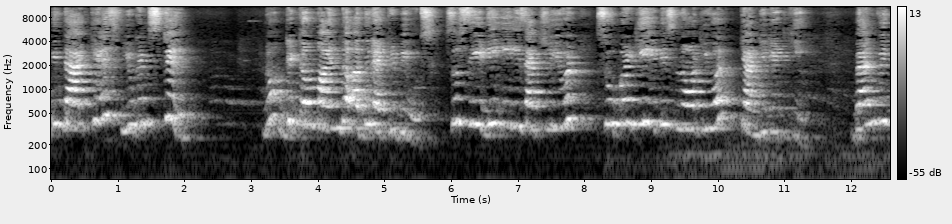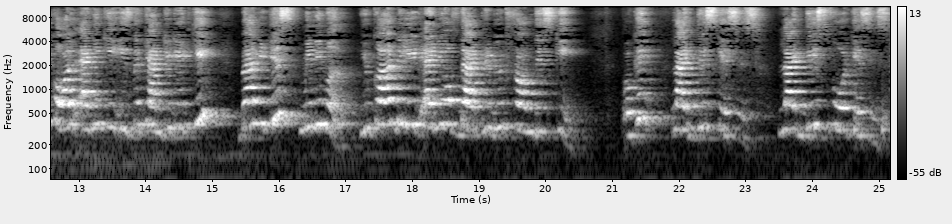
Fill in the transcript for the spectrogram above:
in that case, you can still no, determine the other attributes. So, CDE is actually your super key. It is not your candidate key. When we call any key is the candidate key, when it is minimal. You can't delete any of the attribute from this key. Okay, like these cases, like these four cases.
